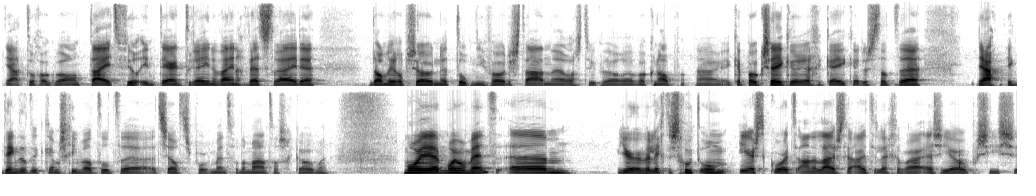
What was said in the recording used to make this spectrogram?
ja, toch ook wel een tijd veel intern trainen, weinig wedstrijden dan weer op zo'n uh, topniveau te staan, uh, was natuurlijk wel, uh, wel knap. Nou, ik heb ook zeker gekeken, dus dat, ja, ik denk dat ik misschien wel tot hetzelfde sportmoment van de maand was gekomen. Mooi, mooi moment. Um, Jur, wellicht is het goed om eerst kort aan de luisteraar uit te leggen waar SEO precies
